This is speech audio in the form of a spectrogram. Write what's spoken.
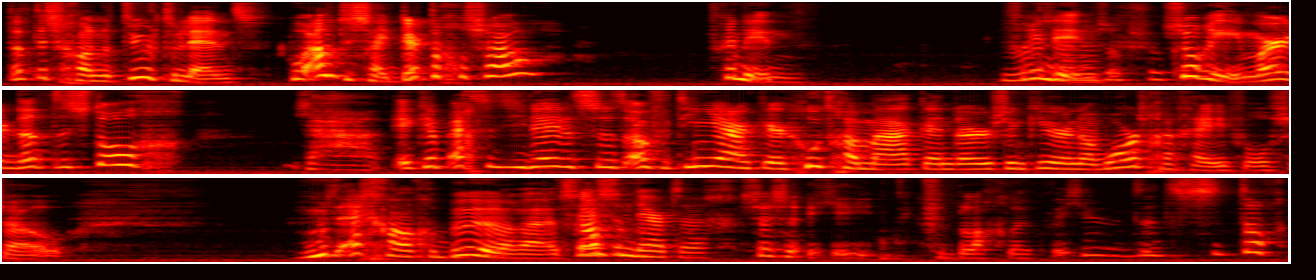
Dat is gewoon natuurtalent. Hoe oud is zij? 30 of zo? Vriendin. Vriendin. Sorry, maar dat is toch. Ja, ik heb echt het idee dat ze dat over tien jaar een keer goed gaan maken en daar eens een keer een award gaan geven of zo. Het moet echt gewoon gebeuren. Het kan toch- 36. Zes- ik, vind het belachelijk, weet je. Dat is toch.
